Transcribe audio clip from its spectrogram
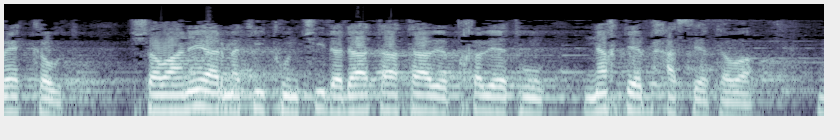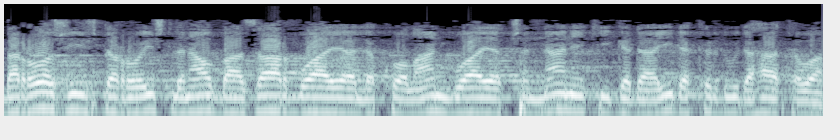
ڕێک کەوت. شەوانە یارمەتی تونچی دەدا تا تاوێ بخەوێت و نەختێ بحەسێتەوە. بە ڕۆژیش دەڕۆیشت لە ناو بازاڕ بوایە لە کۆڵان بوایە چەند نانێکی گەدایی دەکرد و دەهاتەوە.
